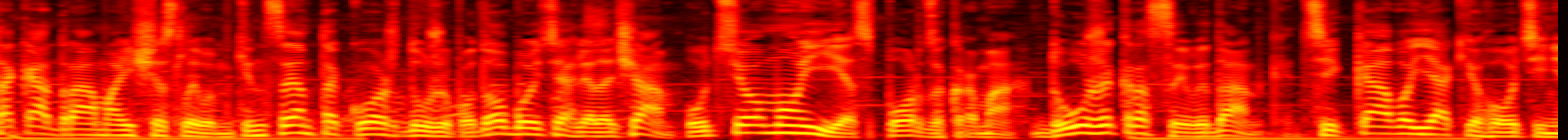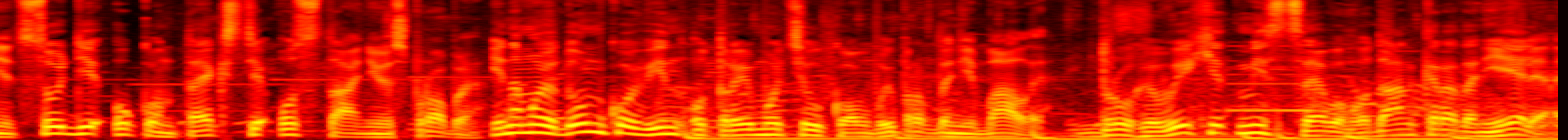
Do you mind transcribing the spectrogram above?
Така драма із щасливим кінцем також дуже подобається глядачам. У цьому є спорт, зокрема. Дуже красивий данк. Цікаво, як його оцінять судді у контексті останньої спроби. І на мою думку, він отримує цілком виправдані бали. Другий вихід місцевого данкера Даніеля.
